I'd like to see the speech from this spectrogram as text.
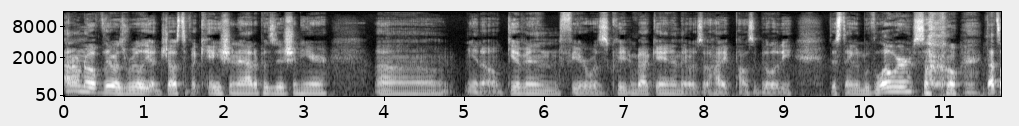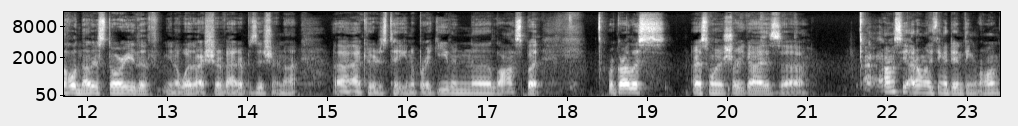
I don't know if there was really a justification at a position here. Um, you know, given fear was creeping back in and there was a high possibility this thing would move lower. So that's a whole nother story. The you know whether I should have added a position or not. Uh, I could have just taken a break even uh, loss, but regardless, I just wanted to show you guys. Uh, honestly, I don't really think I did anything wrong.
